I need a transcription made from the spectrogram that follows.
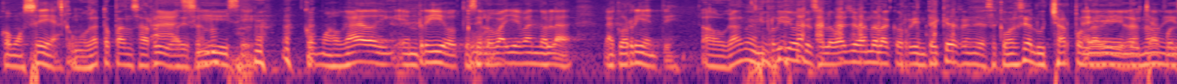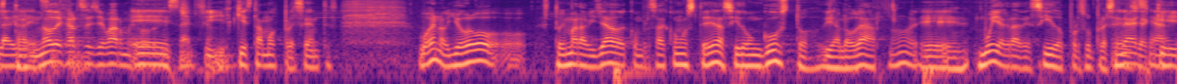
como sea. Como gato panza arriba, ah, sí, dice, como ahogado en, río que se lo va llevando la, corriente. Ahogado en río que se lo va llevando la corriente. Hay que defenderse, como decía, luchar por la eh, vida, ¿no? Por la vida, no dejarse llevar mejor. Sí, aquí estamos presentes. Bueno, yo estoy maravillado de conversar con usted. Ha sido un gusto dialogar. ¿no? Eh, muy agradecido por su presencia aquí.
